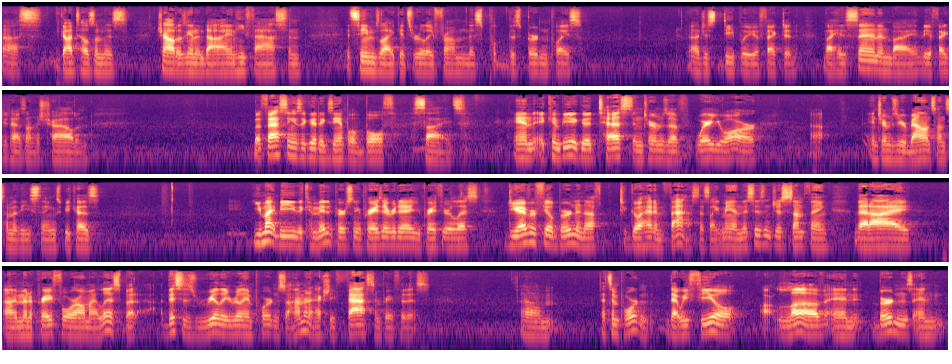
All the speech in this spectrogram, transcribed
uh, God tells him his child is going to die, and he fasts, and it seems like it's really from this this burden place, uh, just deeply affected by his sin and by the effect it has on his child. And but fasting is a good example of both sides, and it can be a good test in terms of where you are, uh, in terms of your balance on some of these things, because you might be the committed person who prays every day, you pray through a list. Do you ever feel burdened enough to go ahead and fast? It's like, man, this isn't just something that I am going to pray for on my list, but this is really, really important. So I'm going to actually fast and pray for this. Um, that's important that we feel love and burdens and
